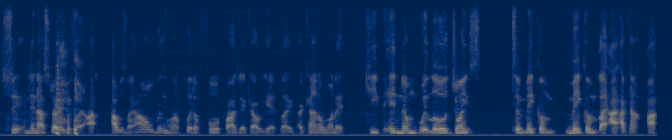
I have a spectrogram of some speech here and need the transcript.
shit, and then I started was like, I, I was like, I don't really want to put a full project out yet. Like, I kind of want to keep hitting them with little joints to make them make them like I, I can't. I,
